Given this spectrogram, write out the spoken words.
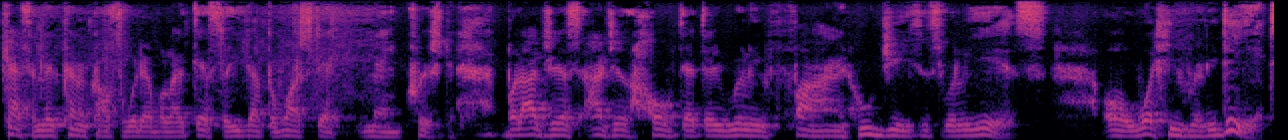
Catholic Pentecostal, whatever like that. So you got to watch that name Christian. But I just I just hope that they really find who Jesus really is or what he really did.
